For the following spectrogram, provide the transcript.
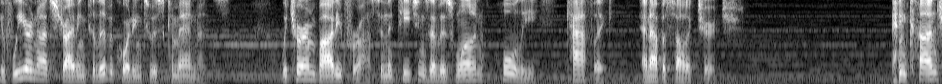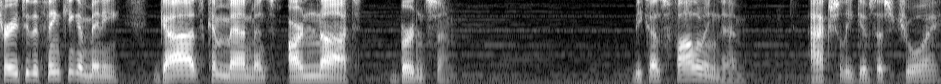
if we are not striving to live according to his commandments, which are embodied for us in the teachings of his one holy, Catholic, and Apostolic Church. And contrary to the thinking of many, God's commandments are not burdensome because following them actually gives us joy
